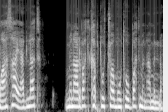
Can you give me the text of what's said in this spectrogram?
ማሳ ያላት ምናልባት ከብቶቿ ሞተውባት ምናምን ነው።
